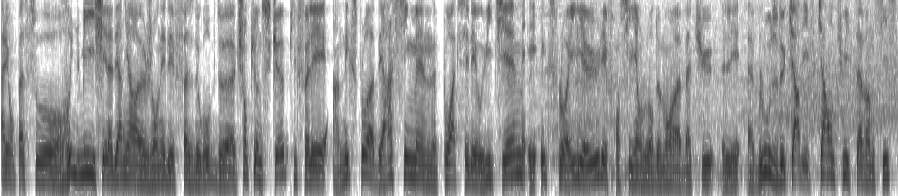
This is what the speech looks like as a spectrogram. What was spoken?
Allez, on passe au rugby et la dernière journée des phases de groupe de Champions Cup. Il fallait un exploit des Racingmen pour accéder au huitième et exploit il y a eu. Les Franciliens ont lourdement battu les Blues de Cardiff 48 à 26.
